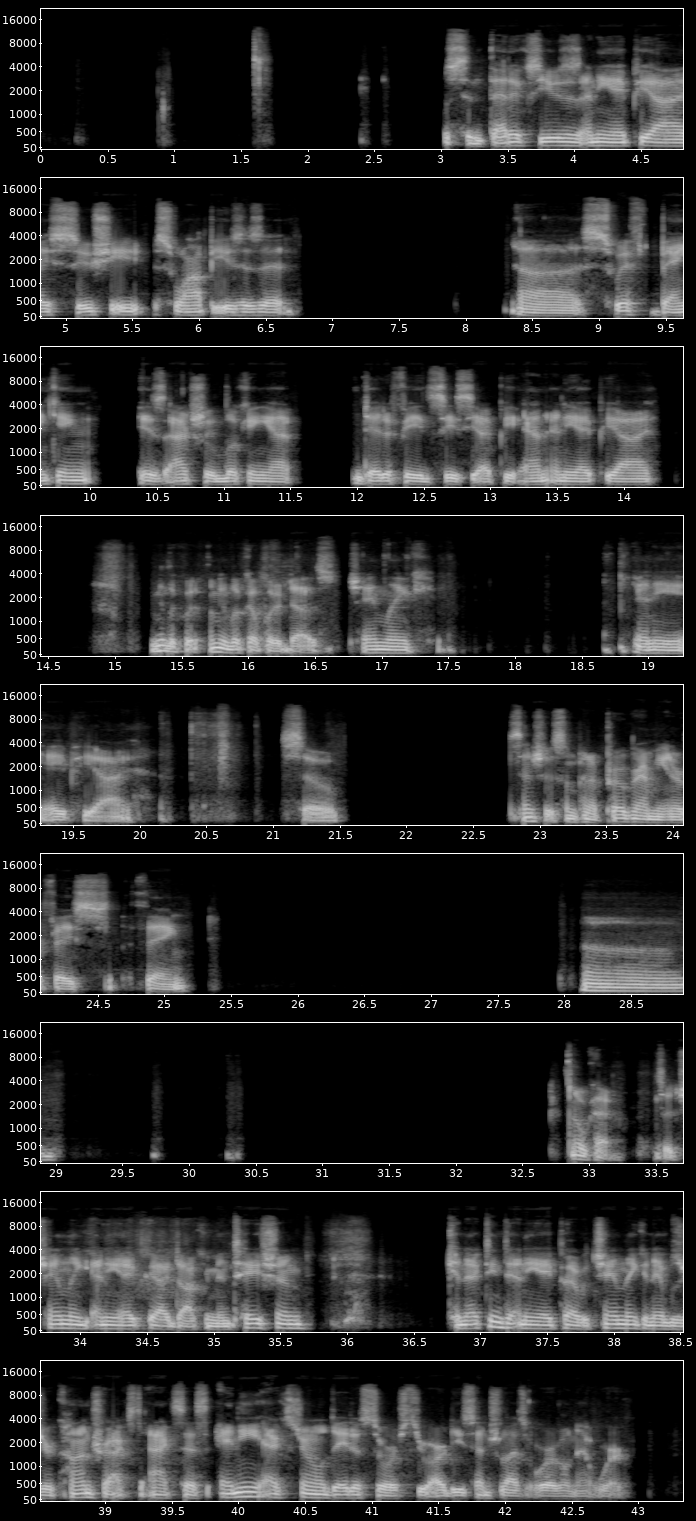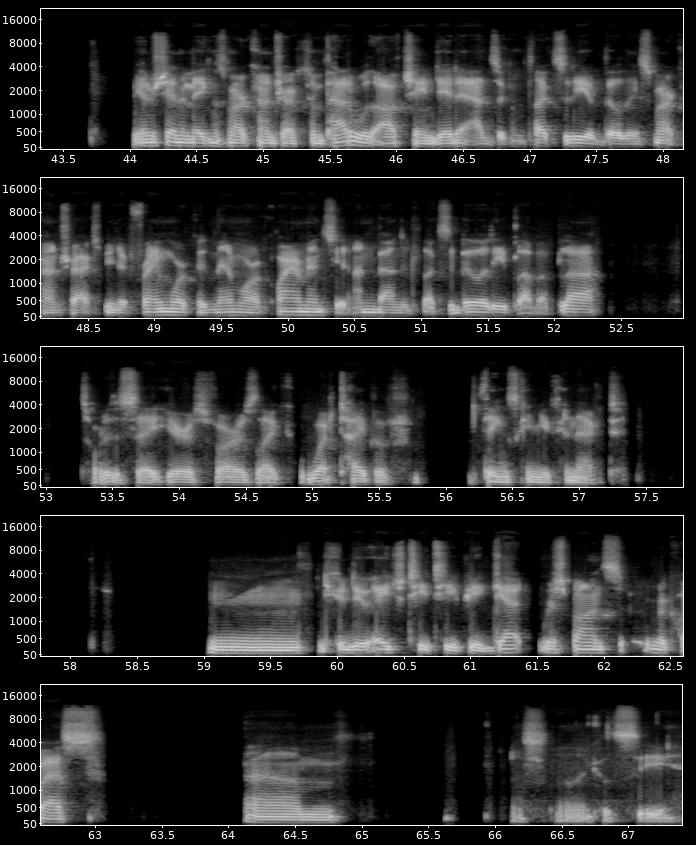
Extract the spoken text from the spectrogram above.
Synthetix uses any API. Sushi Swap uses it uh, Swift Banking is actually looking at data feed, CCIP, and any API. Let me look. What, let me look up what it does. Chainlink, any API. So essentially, some kind of programming interface thing. Um, okay, so Chainlink any API documentation. Connecting to any API with Chainlink enables your contracts to access any external data source through our decentralized Oracle network. We understand that making smart contracts compatible with off chain data adds the complexity of building smart contracts. We need a framework with minimal requirements, yet unbounded flexibility, blah, blah, blah. So, what does it say here as far as like what type of things can you connect? Mm, you can do HTTP GET response requests. Um, like, let's see.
